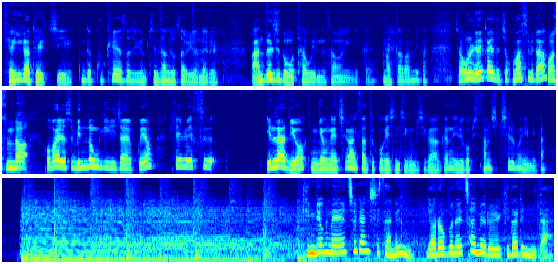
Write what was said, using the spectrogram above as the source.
계기가 될지 근데 국회에서 지금 진상조사위원회를 만들지도 못하고 있는 상황이니까요. 네. 답답합니다. 네. 자 오늘 여기까지 듣죠. 고맙습니다. 고맙습니다. 고발뉴스 민동기 기자였고요. KBS 1라디오 김경래 최강시사 듣고 계신 지금 시각은 7시 37분입니다. 김경래의 최강시사는 여러분의 참여를 기다립니다.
